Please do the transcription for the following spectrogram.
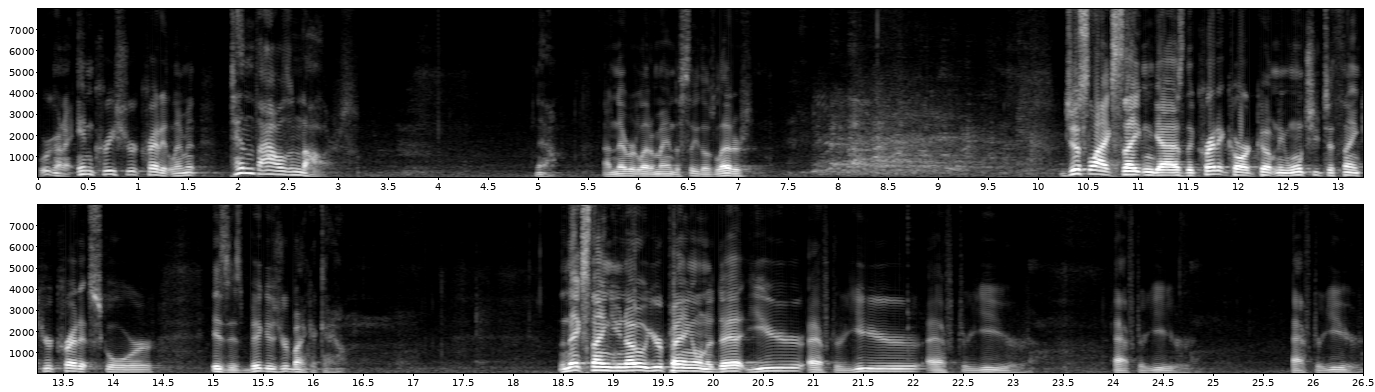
We're going to increase your credit limit $10,000. Now, I never let Amanda see those letters. Just like Satan, guys, the credit card company wants you to think your credit score is as big as your bank account. The next thing you know, you're paying on a debt year after year after year after year after year.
